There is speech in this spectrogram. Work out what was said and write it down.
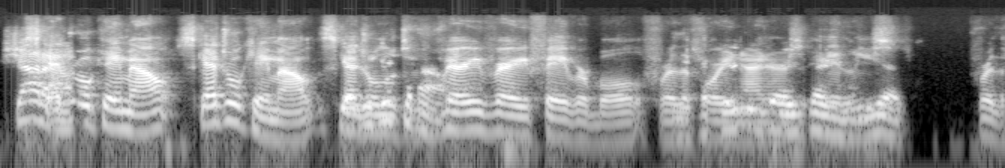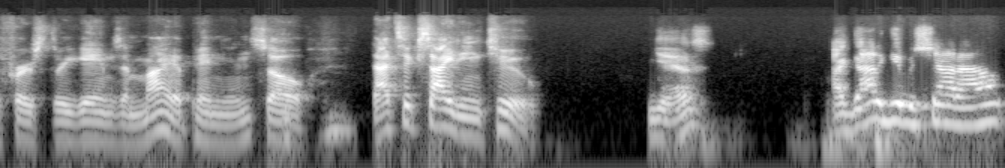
shout out. schedule came out. Schedule came out. Schedule Schedule looks very, very favorable for the Yeah, it is 49ers, at least yes. for the first three games, in my opinion. So that's exciting too. Yes. I got to give a shout out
